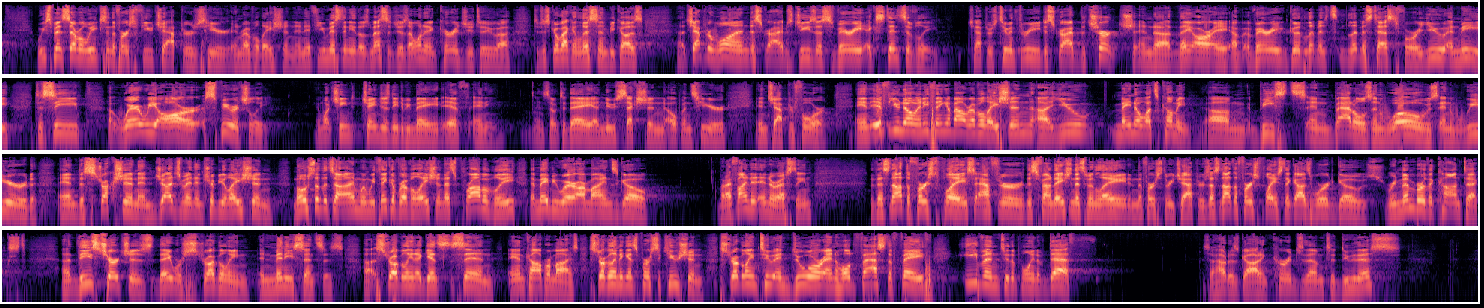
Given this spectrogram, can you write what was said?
we spent several weeks in the first few chapters here in Revelation, and if you missed any of those messages, I want to encourage you to uh, to just go back and listen because uh, chapter 1 describes Jesus very extensively. Chapters 2 and 3 describe the church, and uh, they are a, a, very good litmus, litmus test for you and me to see uh, where we are spiritually and what changes need to be made, if any. And so today, a new section opens here in chapter 4. And if you know anything about Revelation, uh, you may know what's coming um, beasts and battles and woes and weird and destruction and judgment and tribulation. Most of the time, when we think of Revelation, that's probably, that may be where our minds go. But I find it interesting that that's not the first place after this foundation that's been laid in the first three chapters. That's not the first place that God's Word goes. Remember the context. Uh, these churches, they were struggling in many senses, uh, struggling against sin and compromise, struggling against persecution, struggling to endure and hold fast the faith, even to the point of death. So, how does God encourage them to do this?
